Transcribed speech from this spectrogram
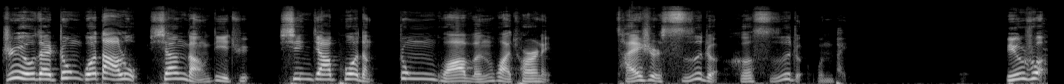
只有在中国大陆、香港地区、新加坡等中华文化圈内，才是死者和死者婚配。比如说，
